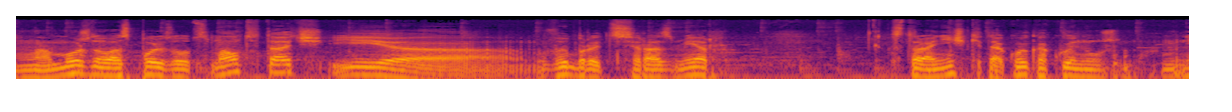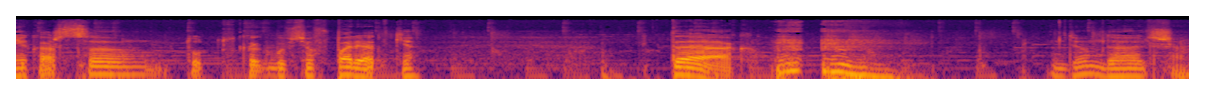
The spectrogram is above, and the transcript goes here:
А, можно воспользоваться multitouch и э, выбрать размер странички такой, какой нужен. Мне кажется, тут как бы все в порядке. Так. Идем дальше.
